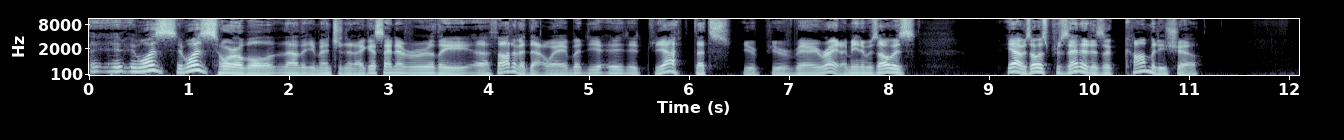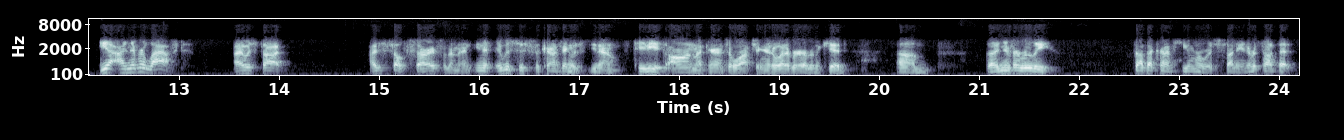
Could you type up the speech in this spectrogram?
It, it was it was horrible. Now that you mention it, I guess I never really uh, thought of it that way. But it, it, yeah, that's you're you're very right. I mean, it was always yeah, it was always presented as a comedy show. Yeah, I never laughed. I always thought I just felt sorry for them, and you know, it was just the kind of thing. Was you know, TV, it's on. My parents are watching it or whatever. Been a kid, um, but I never really thought that kind of humor was funny. I never thought that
